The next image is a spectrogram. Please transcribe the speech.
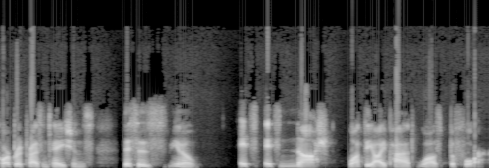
corporate presentations. This is you know it's it's not what the iPad was before.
